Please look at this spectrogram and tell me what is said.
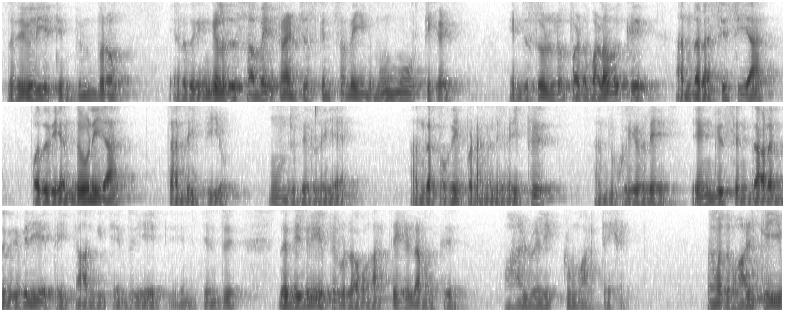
இந்த விவிலியத்தின் பின்புறம் எனது எங்களது சபை பிரான்சிஸ்கன் சபையின் மும்மூர்த்திகள் என்று சொல்லப்படும் அளவுக்கு அண்ணல் அசிசியார் பதுரி எந்தோனியார் தந்தை பியோ மூன்று பேருடைய அந்த புகைப்படங்களை வைத்து அன்புக்குரியவர்களே எங்கு சென்றாலும் இந்த விவிலியத்தை தாங்கி சென்று ஏற்றி சென்று இந்த விவிலியத்தில் உள்ள வார்த்தைகள் நமக்கு வாழ்வளிக்கும் வார்த்தைகள். நமது வாழ்க்கையை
